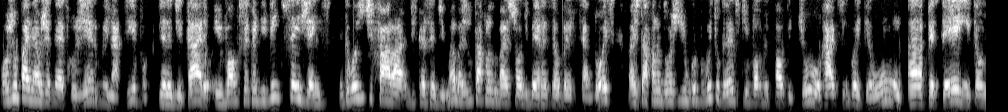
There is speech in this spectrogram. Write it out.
Hoje, um painel genético germinativo, hereditário, envolve cerca de 26 genes. Então, quando a gente fala de câncer de mama, a gente não está falando mais só de BRCA ou BRCA2, mas está falando hoje de um grupo muito grande que envolve PALP2, RAD51, a PT, então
